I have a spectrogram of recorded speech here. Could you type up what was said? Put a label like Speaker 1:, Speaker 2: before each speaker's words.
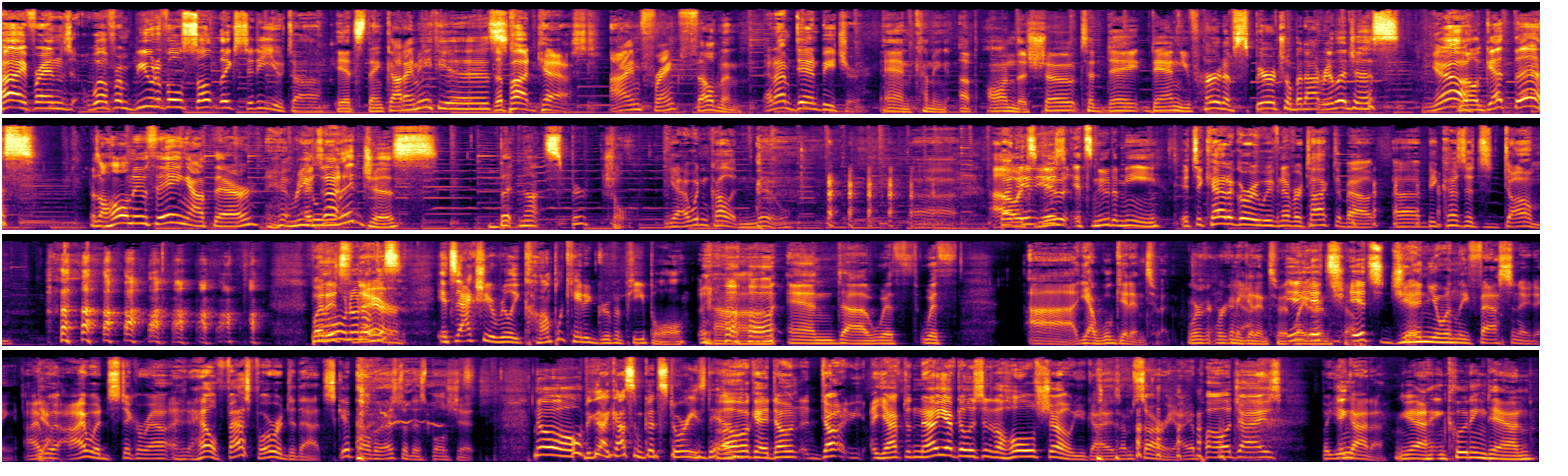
Speaker 1: Hi, friends. Well, from beautiful Salt Lake City, Utah,
Speaker 2: It's Thank God I'm Atheist.
Speaker 1: the podcast.
Speaker 2: I'm Frank Feldman.
Speaker 1: And I'm Dan Beecher.
Speaker 2: And coming up on the show today, Dan, you've heard of spiritual but not religious.
Speaker 1: Yeah.
Speaker 2: Well, get this. There's a whole new thing out there
Speaker 1: not-
Speaker 2: religious but not spiritual.
Speaker 1: yeah, I wouldn't call it new.
Speaker 2: Uh, oh,
Speaker 1: it
Speaker 2: it's new.
Speaker 1: is-
Speaker 2: it's new to me.
Speaker 1: It's a category we've never talked about uh, because it's dumb. but it's there.
Speaker 2: this- it's actually a really complicated group of people, um, and uh, with with uh, yeah, we'll get into it. We're we're gonna get into it, later in the
Speaker 1: it's
Speaker 2: show.
Speaker 1: it's genuinely fascinating. I
Speaker 2: Yeah.
Speaker 1: would I would stick around. Hell, fast forward to that. Skip all the rest of this bullshit.
Speaker 2: no, because I got some good stories, Dan.
Speaker 1: Oh, okay. Don't don't. You have to now. You have to listen to the whole show, you guys. I'm sorry. I apologize, but you
Speaker 2: In-
Speaker 1: gotta.
Speaker 2: Yeah, including Dan,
